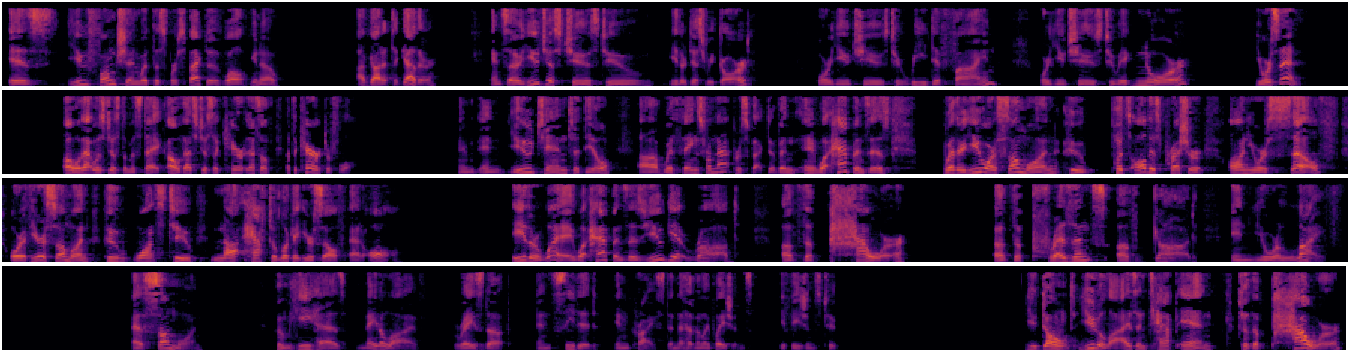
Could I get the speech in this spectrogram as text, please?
is you function with this perspective, well, you know, I've got it together. And so you just choose to either disregard or you choose to redefine or you choose to ignore your sin. Oh, well, that was just a mistake. Oh, that's just a char- that's a that's a character flaw. And and you tend to deal uh, with things from that perspective. And and what happens is, whether you are someone who puts all this pressure on yourself, or if you're someone who wants to not have to look at yourself at all, Either way, what happens is you get robbed of the power of the presence of God in your life as someone whom He has made alive, raised up, and seated in Christ in the heavenly places. Ephesians 2. You don't utilize and tap in to the power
